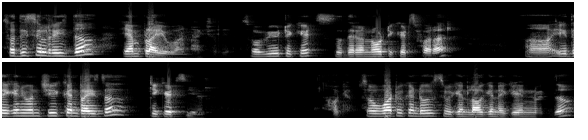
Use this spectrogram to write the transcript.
So this will reach the employee one actually. So view tickets. So there are no tickets for her. Uh, if they can even she can raise the tickets here. Okay. So what we can do is we can log in again with the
